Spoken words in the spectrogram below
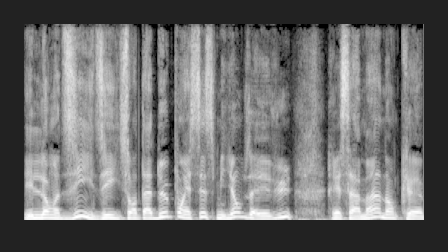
Ils l'ont dit. Ils, disent, ils sont à 2,6 millions, vous avez vu récemment. Donc, euh,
